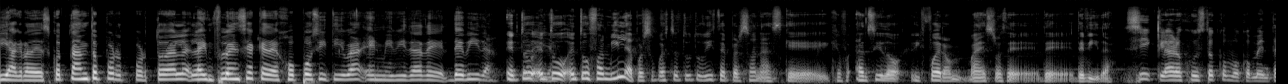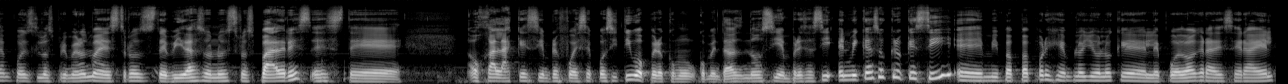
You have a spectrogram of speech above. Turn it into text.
y agradezco tanto por, por toda la, influencia que dejó positiva en mi vida de, de vida. En tu, en tu, en, tu, familia, por supuesto, tú tuviste personas que, que han sido y fueron maestros de, de, de, vida. Sí, claro, justo como comentan, pues los primeros maestros de vida son nuestros padres. Este, ojalá que siempre fuese positivo, pero como comentabas, no siempre es así. En mi caso creo que sí. Eh, mi papá, por ejemplo, yo lo que le puedo agradecer a él,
